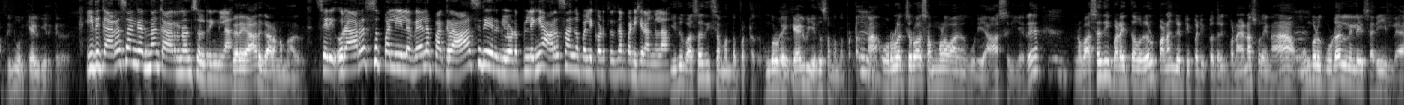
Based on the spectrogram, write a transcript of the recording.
அப்படின்னு ஒரு கேள்வி இருக்கிறது. இதுக்கு அரசாங்கம் தான் காரணம்னு சொல்றீங்களா? வேற யாரு காரணமாகுது சரி ஒரு அரசு பள்ளியில வேலை பார்க்குற ஆசிரியர்களோட பிள்ளைங்க அரசாங்க பள்ளிக்கூடத்துல தான் படிக்கிறாங்களா? இது வசதி சம்பந்தப்பட்டது. உங்களுடைய கேள்வி எது சம்பந்தப்பட்டதுன்னா ஒரு லட்ச ரூபா சம்பளம் வாங்கக்கூடிய ஆசிரியர் வசதி படைத்தவர்கள் பணம் கட்டி படிப்பதற்கு நான் என்ன சொல்றேன்னா உங்களுக்கு உடல்நிலை சரியில்லை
